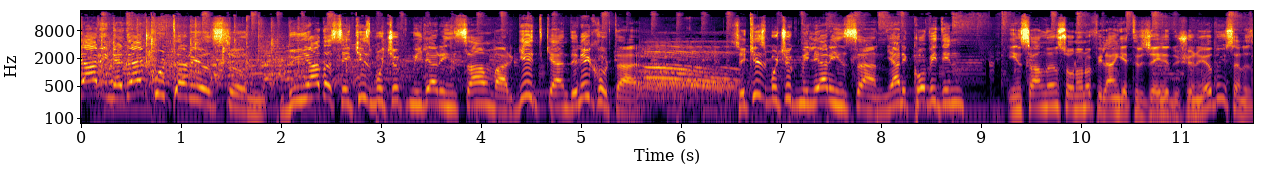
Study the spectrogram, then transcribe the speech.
Yani neden kurtarıyorsun? Dünyada 8,5 milyar insan var. Git kendini kurtar. 8,5 milyar insan. Yani Covid'in insanlığın sonunu filan getireceğini düşünüyorduysanız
